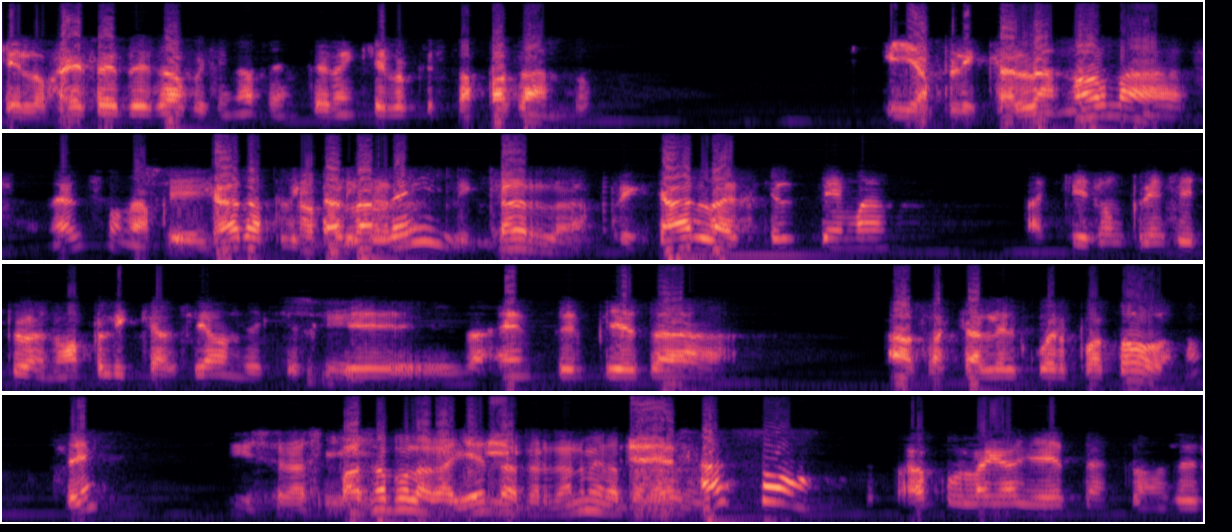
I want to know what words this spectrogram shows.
que los jefes de esa oficina se enteren qué es lo que está pasando y aplicar las normas, Nelson, aplicar, aplicar la ley Aplicarla. aplicarla. Es que el tema aquí es un principio de no aplicación, de que, es que la gente empieza a sacarle el cuerpo a todo, ¿no? ¿Sí? Y se las pasa por la galleta, Sí. perdóneme la palabra. Exacto, se paga por la galleta, entonces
